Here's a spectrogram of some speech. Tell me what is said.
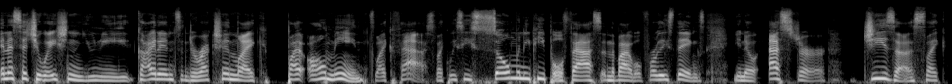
in a situation you need guidance and direction, like by all means, like fast. Like we see so many people fast in the Bible for these things, you know, Esther, Jesus, like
